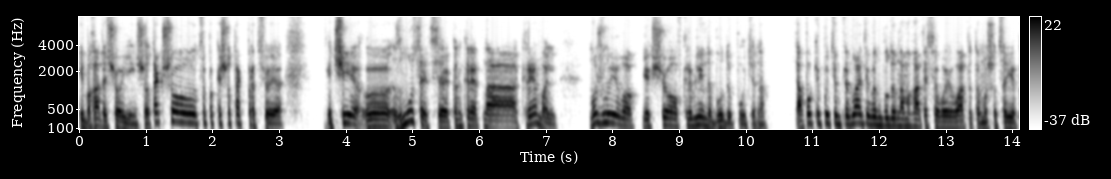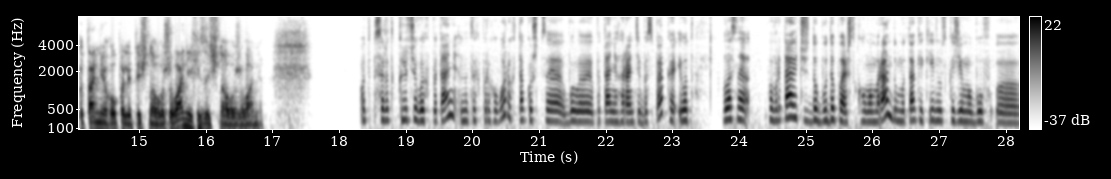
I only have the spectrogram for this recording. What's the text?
і багато чого іншого. Так що це поки що так працює. Чи е, змусить конкретно Кремль? Можливо, якщо в Кремлі не буде Путіна. А поки Путін при владі він буде намагатися воювати, тому що це є питання його політичного виживання і фізичного виживання. От серед ключових питань на цих переговорах також це були питання гарантій безпеки. І от, власне, повертаючись до Будапештського меморандуму, так який, ну скажімо, був е,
